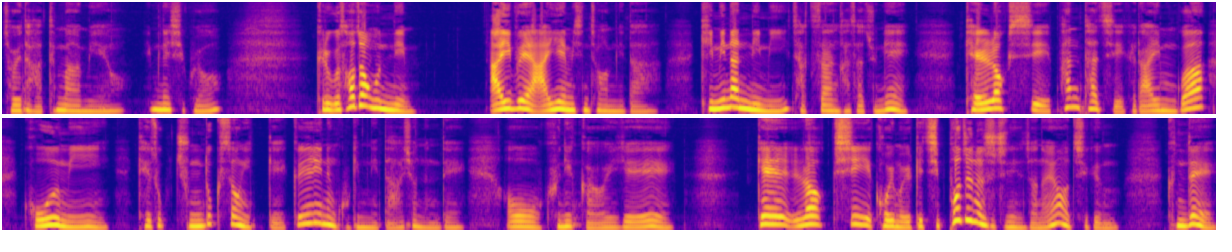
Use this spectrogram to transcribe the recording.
저희 다 같은 마음이에요. 힘내시고요. 그리고 서정훈님, 아이브의 IM 신청합니다. 김인환 님이 작사한 가사 중에 galaxy, 판타지, 그 라임과 고음이 계속 중독성 있게 끌리는 곡입니다 하셨는데, 어, 그니까요. 이게 galaxy 거의 뭐 이렇게 짚어주는 수준이잖아요, 지금. 근데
